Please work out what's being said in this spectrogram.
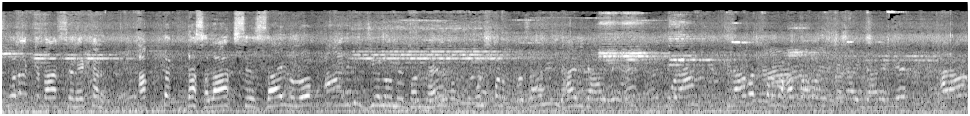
सोलह के बाद से लेकर अब तक दस लाख से ज़्यादा लोग आज भी जेलों में बंद हैं। उन पर मजालिम ढाई जा रहे हैं। कुरान की तिलावत पर वहाँ लगाई जा रही है। हराम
